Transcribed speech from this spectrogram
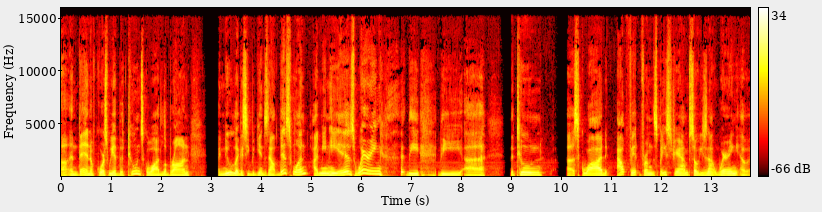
Uh, and then of course we have the Toon Squad LeBron. A new legacy begins now. This one, I mean, he is wearing the the uh, the Toon uh, Squad outfit from the Space Jam, so he's not wearing an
